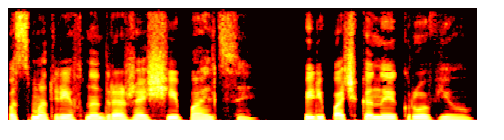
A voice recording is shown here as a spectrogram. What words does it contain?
Посмотрев на дрожащие пальцы, перепачканные кровью,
